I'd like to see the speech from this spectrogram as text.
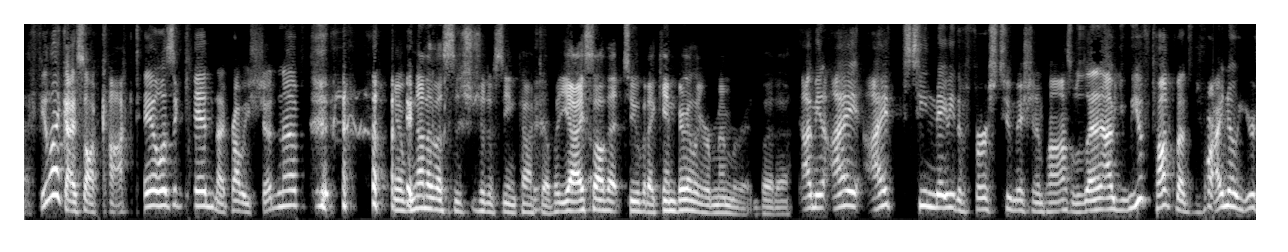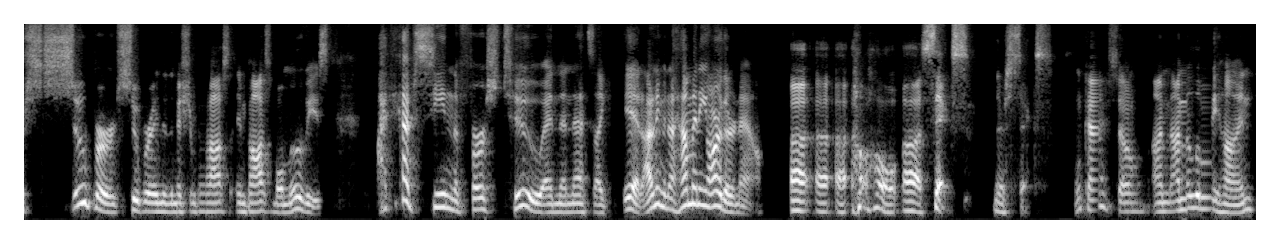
I feel like I saw Cocktail as a kid, and I probably shouldn't have. Yeah, none of us should have seen Cocktail, but yeah, I saw that too, but I can barely remember it. But uh, I mean, I I've seen maybe the first two Mission Impossible, and I, you've talked about this before. I know you're super super into the Mission Impossible movies. I think I've seen the first two, and then that's like it. I don't even know how many are there now. uh, uh, uh, oh, uh, six. There's six, Okay, so I'm I'm a little behind.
